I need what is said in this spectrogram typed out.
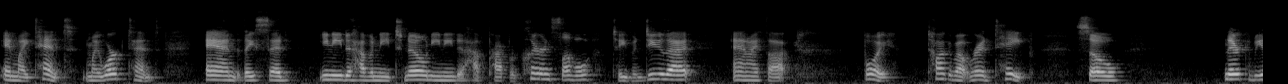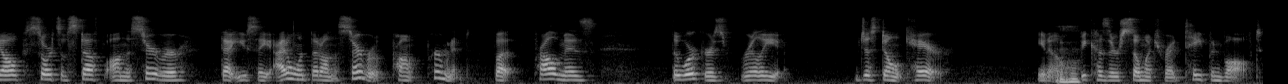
in my tent, my work tent. And they said, you need to have a need to know and you need to have proper clearance level to even do that. And I thought, boy, talk about red tape. So there could be all sorts of stuff on the server that you say, I don't want that on the server permanent. But problem is, the workers really just don't care, you know, because there's so much red tape involved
